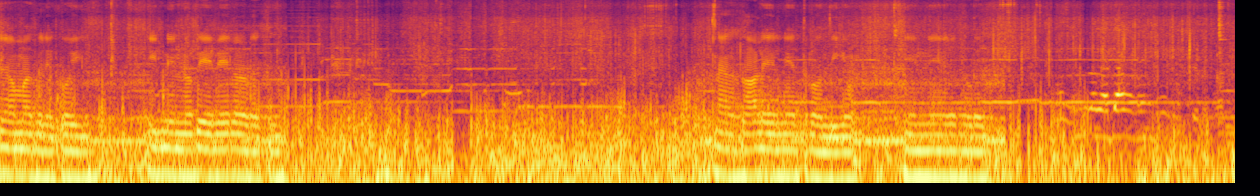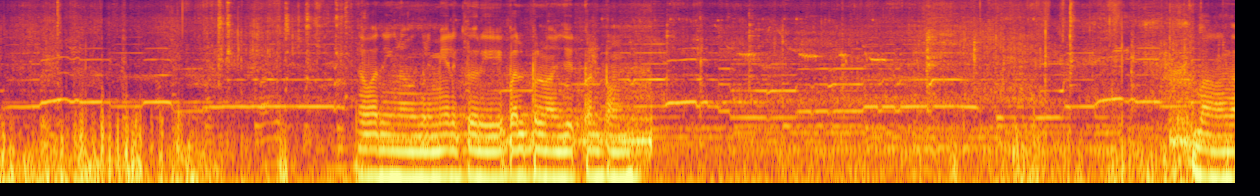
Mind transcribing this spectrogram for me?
நாமக்கலை கோயில். இன்னும் நிறைய வேலை நடக்குது. நாங்கள் காலையில் நேரத்தில் வந்திக்கோம் நேரம் நடக்குது. இதை பார்த்தீங்களா? உங்களுக்கு மேலுக்கு ஒரு பல்பெல்லாம் செட் பண்ணிட்டோம். வாங்க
